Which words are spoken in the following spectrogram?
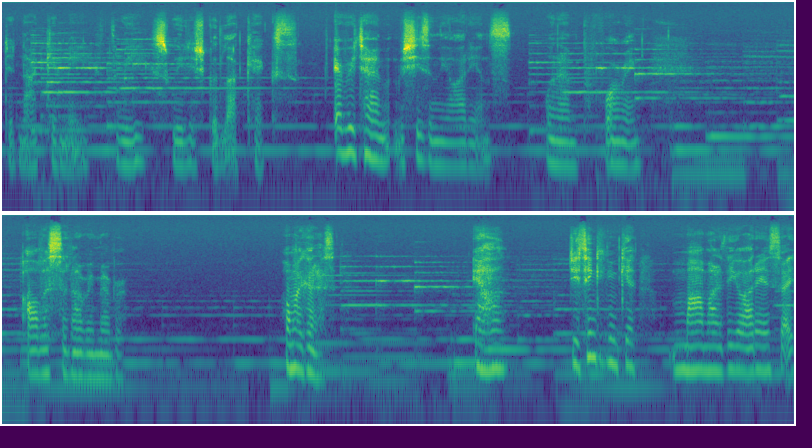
did not give me three Swedish good luck kicks, every time she's in the audience when I'm performing, all of a sudden I'll remember, oh my goodness, Ellen, do you think you can get mom out of the audience? I,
